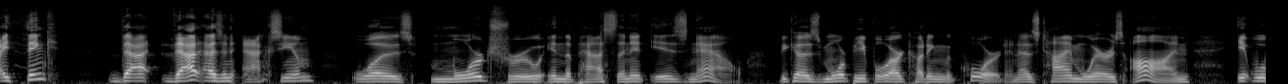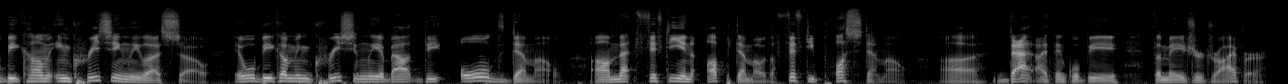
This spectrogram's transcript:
I think that that as an axiom was more true in the past than it is now because more people are cutting the cord. And as time wears on it will become increasingly less so. It will become increasingly about the old demo um, that 50 and up demo the 50 plus demo uh, that i think will be the major driver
